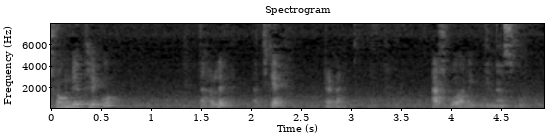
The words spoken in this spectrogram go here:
সঙ্গে থেকো। তাহলে আজকে টাটা। আসব আরেকদিন, আসব।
